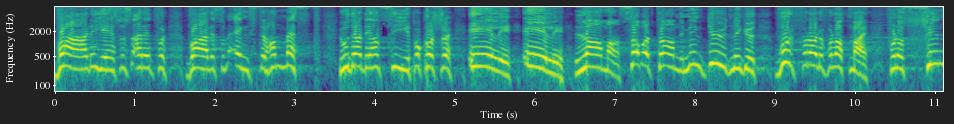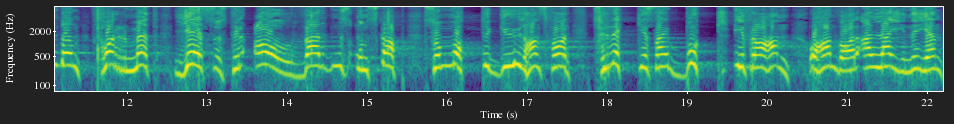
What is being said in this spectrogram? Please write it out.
Hva er det Jesus er redd for? Hva er det som engster han mest? Jo, det er det han sier på korset. Eli, Eli, lama, sabachthani. Min Gud, min Gud, hvorfor har du forlatt meg? For når synden formet Jesus til all verdens ondskap, så måtte Gud, hans far, trekke seg bort ifra han. Og han var aleine igjen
